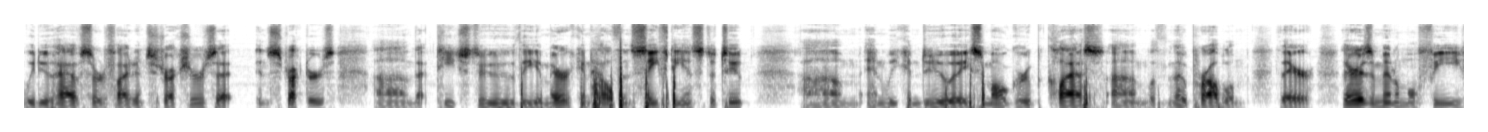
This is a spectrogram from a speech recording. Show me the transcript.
we do have certified instructors that instructors uh, that teach through the American Health and Safety Institute. Um, and we can do a small group class um, with no problem there. There is a minimal fee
